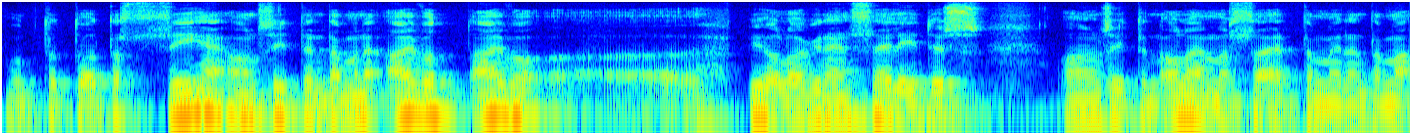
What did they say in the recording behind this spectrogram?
mutta tuota, siihen on sitten tämmöinen aivo, aivo biologinen selitys on sitten olemassa, että meidän tämä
